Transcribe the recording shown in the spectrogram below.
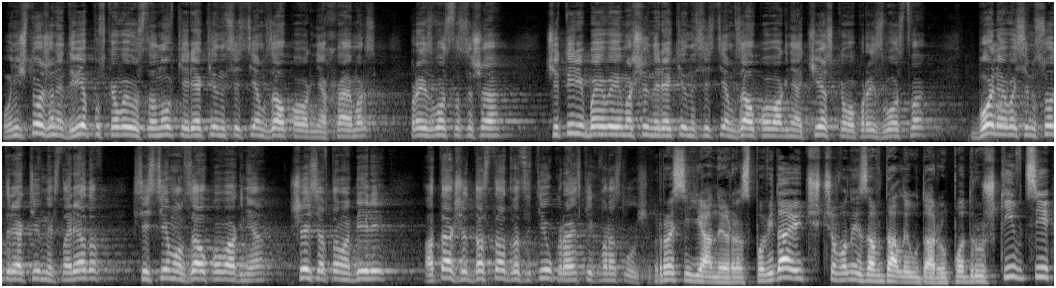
уничтожены две пусковые установки реактивных систем залпового огня «Хаймерс» производства США, четыре боевые машины реактивных систем залпового огня чешского производства, более 800 реактивных снарядов к системам залпового огня, 6 автомобилей, а також до 120 українських военнослужащих. Росіяни розповідають, що вони завдали удару по дружківці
